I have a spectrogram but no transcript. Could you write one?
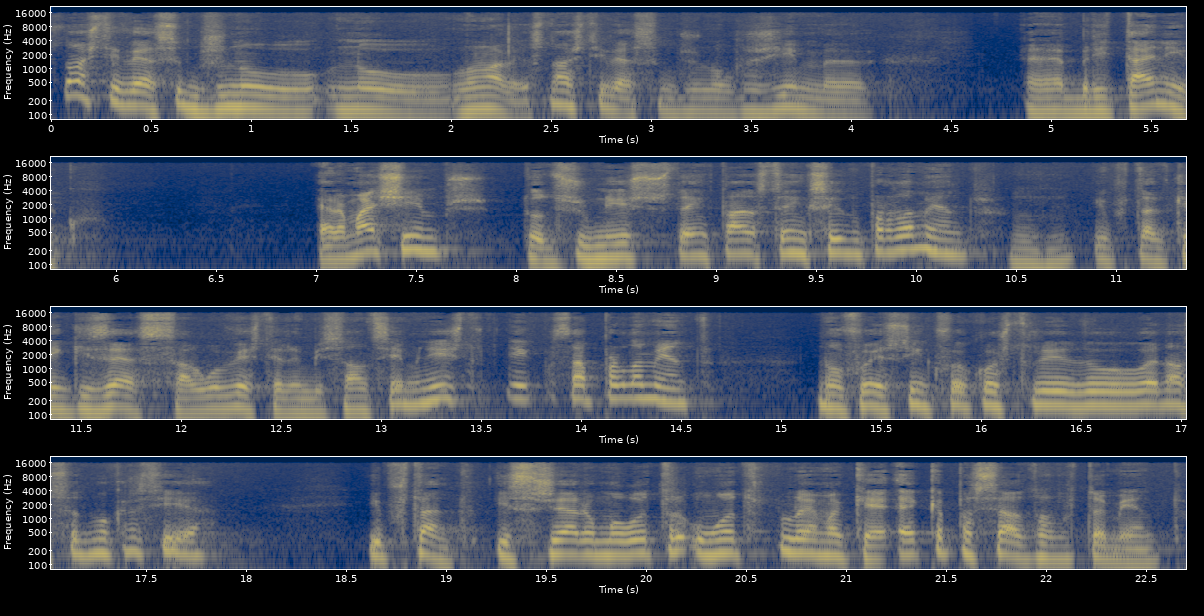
Se nós estivéssemos no, no, vamos ver, se nós estivéssemos no regime uh, britânico, era mais simples. Todos os ministros têm que, estar, têm que sair do Parlamento. Uhum. E, portanto, quem quisesse alguma vez ter a ambição de ser ministro, tinha que passar Parlamento. Não foi assim que foi construído a nossa democracia. E, portanto, isso gera uma outra, um outro problema, que é a capacidade de recrutamento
